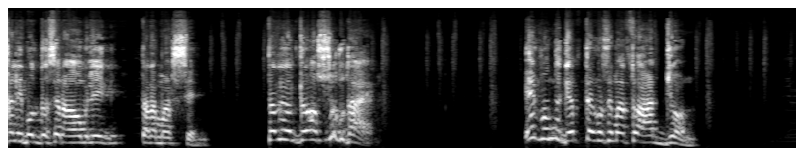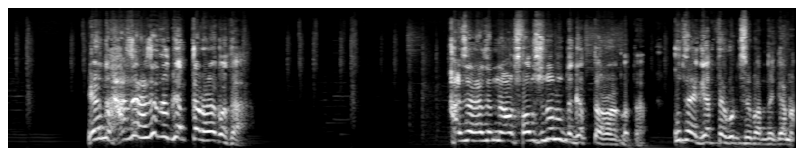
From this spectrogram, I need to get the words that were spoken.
খালি বলতেছেন আওয়ামী লীগ, তারা মারছে। তাহলে অস্ত্র কোথায়? এই পর্যন্ত গ্রেপ্তার করছে মাত্র আটজন। এখন হাজার হাজার লোক গ্রেপ্তার হওয়ার কথা। হাজার হাজার না সংশোধন গ্রেপ্তার হওয়ার কথা। কোথায় গ্রেপ্তার করতেছে আপনি কেন?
